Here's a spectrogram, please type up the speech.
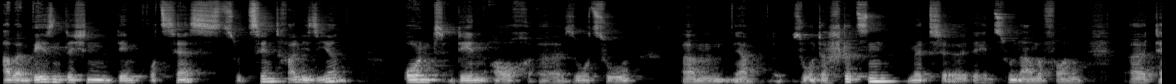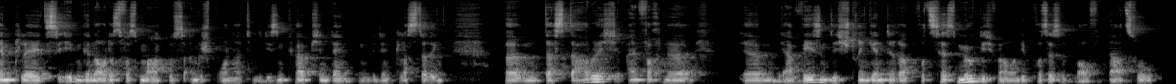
aber im Wesentlichen den Prozess zu zentralisieren und den auch äh, so zu ähm, ja, zu unterstützen mit äh, der Hinzunahme von äh, Templates, eben genau das, was Markus angesprochen hatte, mit diesem Körbchendenken, mit dem Clustering, ähm, dass dadurch einfach eine ähm, ja, wesentlich stringenterer Prozess möglich war und die Prozessabläufe dazu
